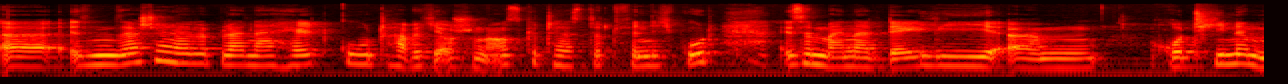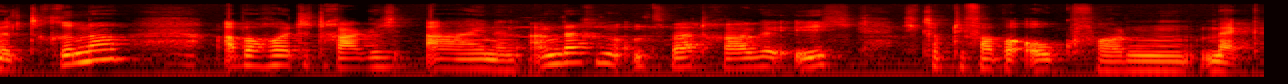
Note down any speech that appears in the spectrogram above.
Äh, ist ein sehr schöner Lip Liner, hält gut, habe ich auch schon ausgetestet, finde ich gut. Ist in meiner Daily ähm, Routine mit drinne, aber heute trage ich einen anderen und zwar trage ich, ich glaube die Farbe Oak von MAC.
